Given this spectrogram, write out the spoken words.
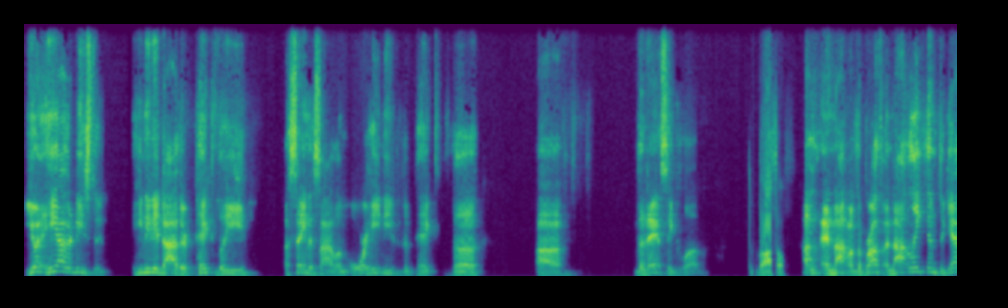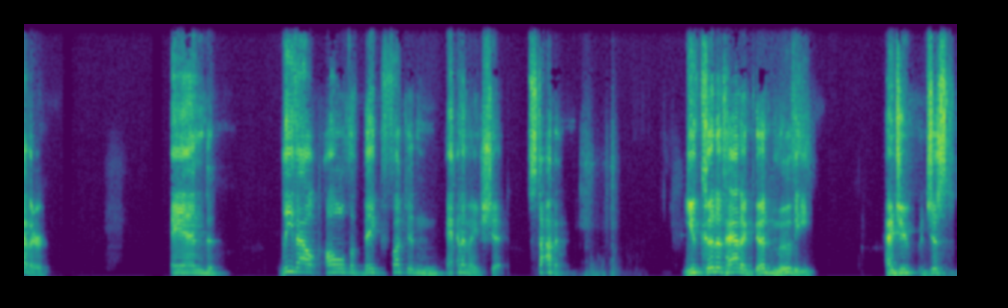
You he either needs to he needed to either pick the insane asylum or he needed to pick the uh the dancing club The brothel. and not or the broth and not link them together and leave out all the big fucking anime shit. Stop it. You could have had a good movie had you just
